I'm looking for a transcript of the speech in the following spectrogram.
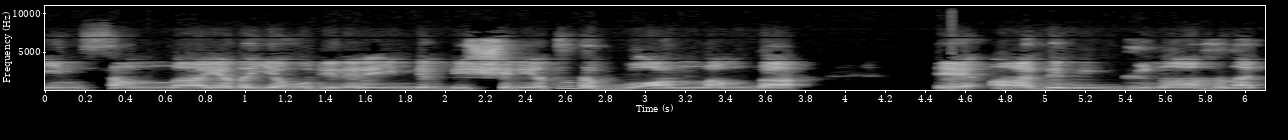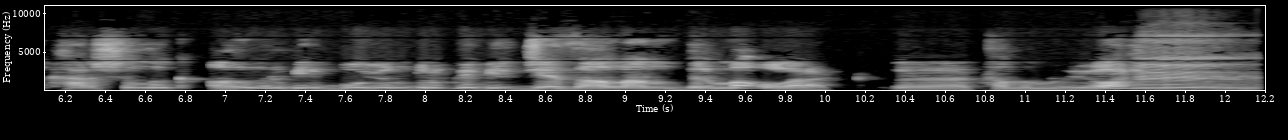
insanlığa ya da Yahudilere indirdiği şeriatı da bu anlamda e, Adem'in günahına karşılık ağır bir boyunduruk ve bir cezalandırma olarak e, tanımlıyor. Hmm.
